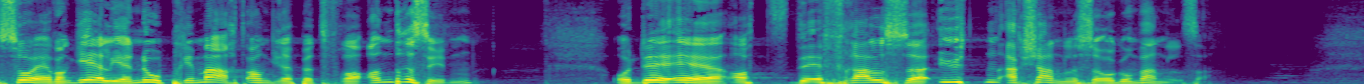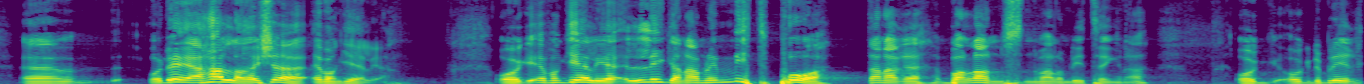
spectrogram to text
så er evangeliet nå primært angrepet fra andre siden. Og det er at det er frelse uten erkjennelse og omvendelse. Eh, og det er heller ikke evangeliet. Og evangeliet ligger nemlig midt på denne balansen mellom de tingene. Og, og det blir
